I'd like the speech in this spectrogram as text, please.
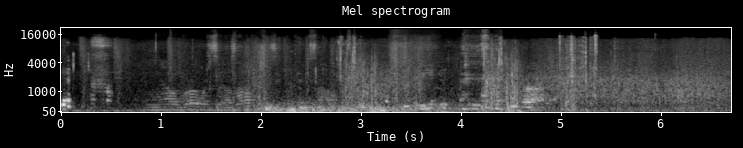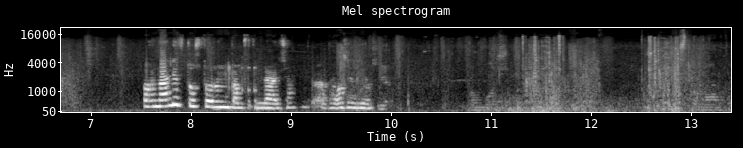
Не обробиш зараз, зараз. Погнали в ту сторону там стріляйся. Оживився. Бомбошу. Просто мерти.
